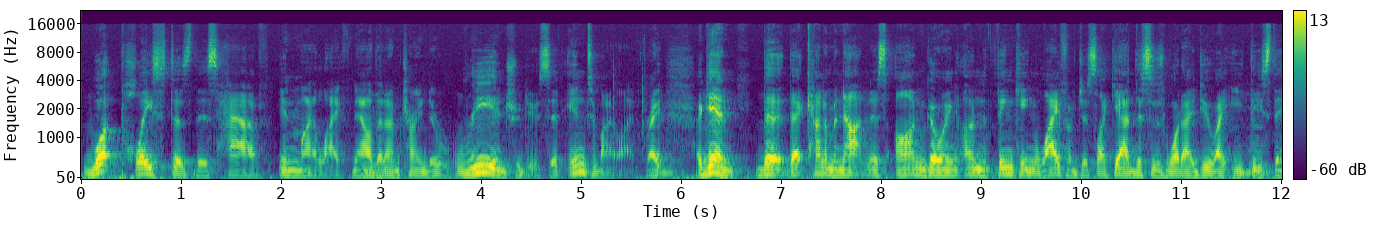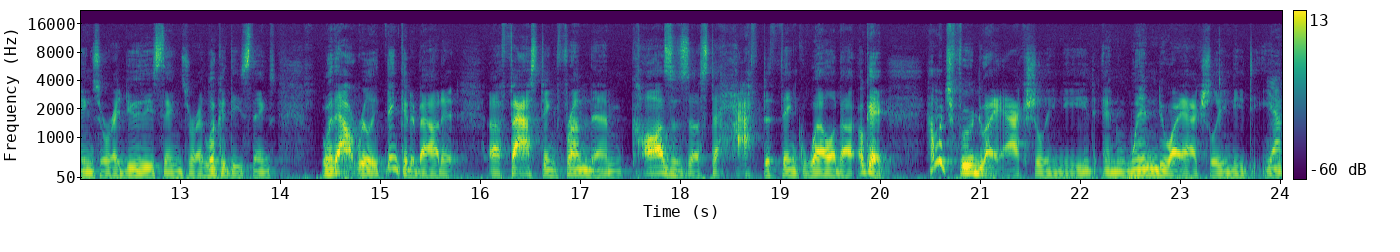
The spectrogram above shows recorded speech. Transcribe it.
what place does this have in my life now mm-hmm. that I'm trying to reintroduce it into my life, right? Mm-hmm. Again, the, that kind of monotonous, ongoing, unthinking life of just like, yeah, this is what I do. I eat mm-hmm. these things, or I do these things, or I look at these things without really thinking about it uh, fasting from them causes us to have to think well about okay, how much food do I actually need, and when do I actually need to eat, yeah.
